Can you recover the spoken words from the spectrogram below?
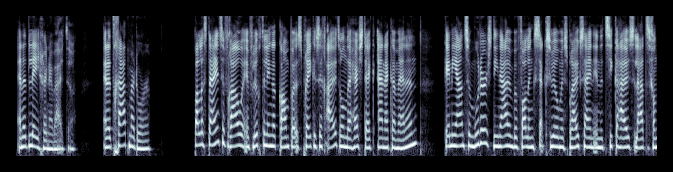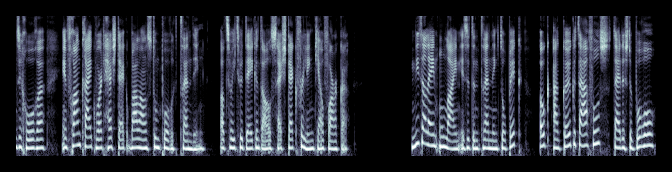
en het leger naar buiten. En het gaat maar door. Palestijnse vrouwen in vluchtelingenkampen spreken zich uit onder hashtag. Keniaanse moeders die na hun bevalling seksueel misbruikt zijn in het ziekenhuis laten van zich horen. In Frankrijk wordt hashtag balance trending. Wat zoiets betekent als hashtag verlink jouw varken. Niet alleen online is het een trending topic. Ook aan keukentafels, tijdens de borrel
